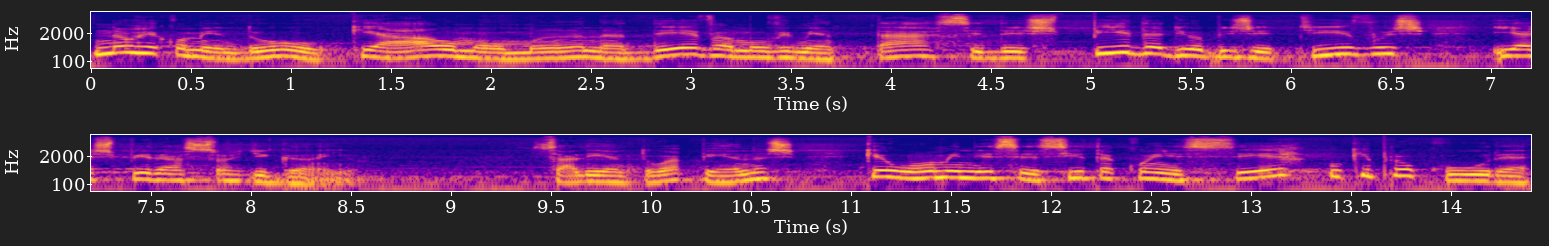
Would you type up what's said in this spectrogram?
não recomendou que a alma humana deva movimentar-se despida de objetivos e aspirações de ganho. Salientou apenas que o homem necessita conhecer o que procura,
